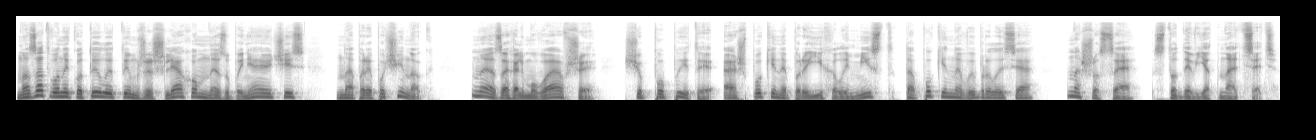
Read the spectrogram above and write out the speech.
Назад вони котили тим же шляхом, не зупиняючись на перепочинок, не загальмувавши, щоб попити, аж поки не переїхали міст та поки не вибралися на шосе 119.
